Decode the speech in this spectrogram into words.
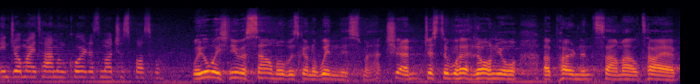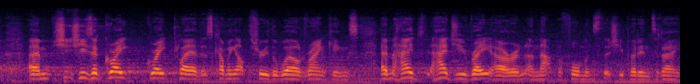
enjoy my time on court as much as possible. We always knew Asalma was going to win this match. Um, just a word on your opponent, Sam Al Tayeb. Um, she, she's a great, great player that's coming up through the world rankings. Um, how, how do you rate her and, and that performance that she put in today?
